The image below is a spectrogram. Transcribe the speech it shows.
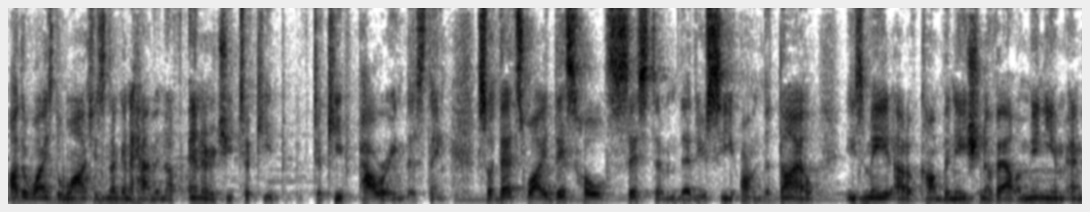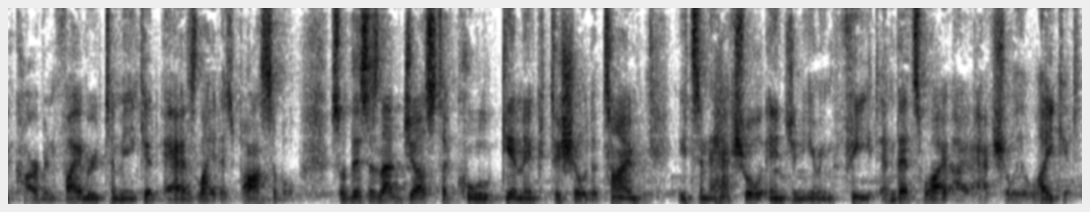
Otherwise, the watch is not going to have enough energy to keep to keep powering this thing. Mm-hmm. So that's why this whole system that you see on the dial is made out of combination of aluminium and carbon fiber to make it as light as possible. So this is not just a cool gimmick to show the time, it's an actual engineering feat and that's why I actually like it.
